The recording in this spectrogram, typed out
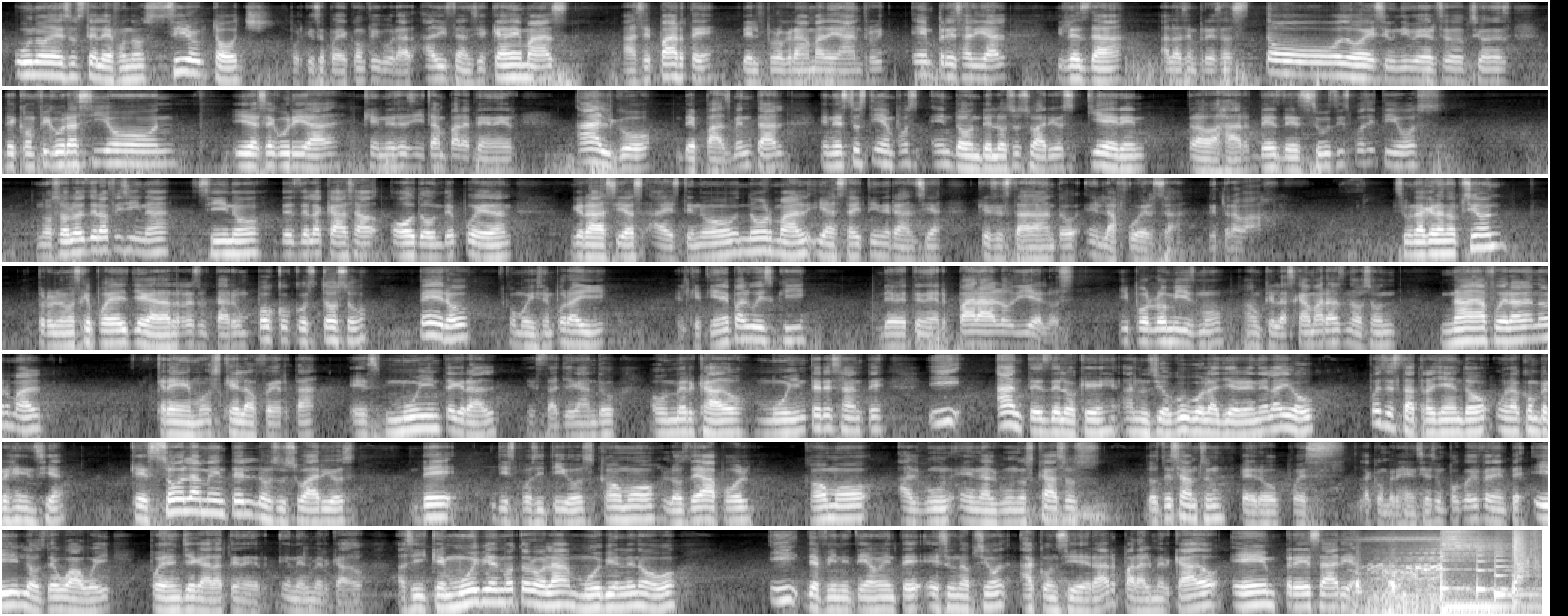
uno de esos teléfonos Zero Touch porque se puede configurar a distancia que además hace parte del programa de Android empresarial y les da a las empresas todo ese universo de opciones de configuración y de seguridad que necesitan para tener algo de paz mental en estos tiempos en donde los usuarios quieren trabajar desde sus dispositivos, no solo desde la oficina, sino desde la casa o donde puedan, gracias a este nuevo normal y a esta itinerancia que se está dando en la fuerza de trabajo. Es una gran opción, el problema es que puede llegar a resultar un poco costoso, pero como dicen por ahí, el que tiene para whisky debe tener para los hielos. Y por lo mismo, aunque las cámaras no son nada fuera de la normal, creemos que la oferta es muy integral, está llegando a un mercado muy interesante y antes de lo que anunció Google ayer en el I.O., pues está trayendo una convergencia que solamente los usuarios de dispositivos como los de Apple, como algún, en algunos casos los de Samsung, pero pues la convergencia es un poco diferente y los de Huawei pueden llegar a tener en el mercado. Así que muy bien Motorola, muy bien Lenovo y definitivamente es una opción a considerar para el mercado empresarial. Thank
